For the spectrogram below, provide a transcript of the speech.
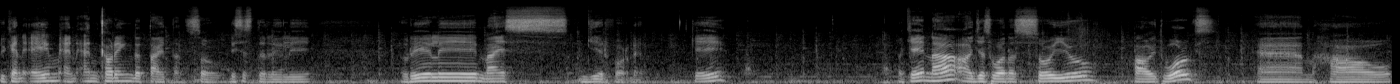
you can aim and anchoring the titans. So this is the really really nice gear for that. Okay okay now I just want to show you how it works and how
